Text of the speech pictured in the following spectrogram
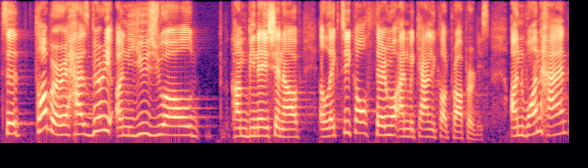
So Thubber has very unusual combination of electrical, thermal, and mechanical properties. On one hand,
